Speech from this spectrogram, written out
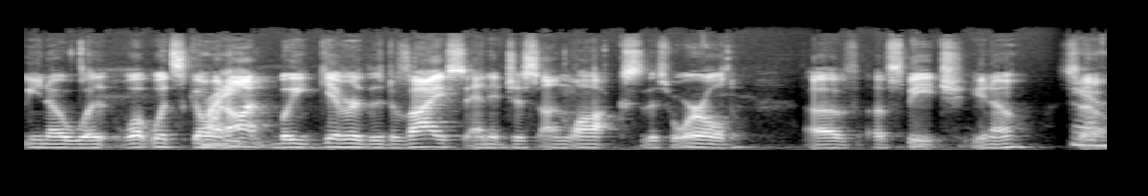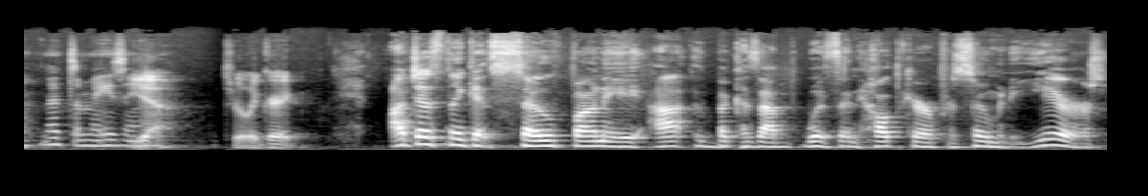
you know what what what's going Right. on we give her the device and it just unlocks this world of of speech you know so yeah, yeah, that's amazing. Yeah it's really great I just think it's so funny I, because I was in healthcare for so many years.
